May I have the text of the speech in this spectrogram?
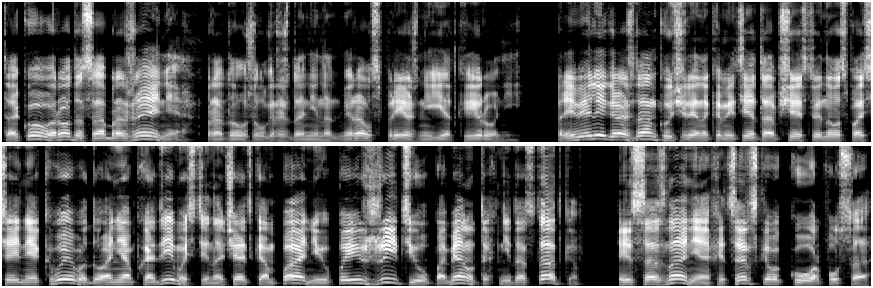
«Такого рода соображения», — продолжил гражданин-адмирал с прежней едкой иронией, привели гражданку члена Комитета общественного спасения к выводу о необходимости начать кампанию по изжитию упомянутых недостатков из сознания офицерского корпуса.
